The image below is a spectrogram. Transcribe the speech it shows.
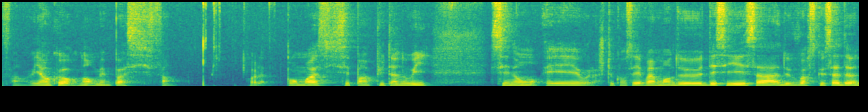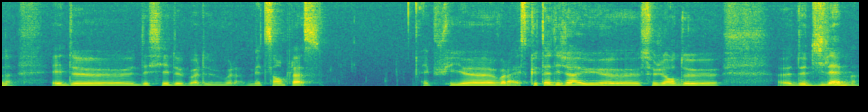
Enfin, il y a encore, non, même pas. Enfin, voilà. Pour moi, si c'est pas un putain de oui, c'est non. Et voilà, je te conseille vraiment d'essayer ça, de voir ce que ça donne et d'essayer de, bah, de voilà, mettre ça en place. Et puis euh, voilà, est-ce que tu as déjà eu euh, ce genre de, euh, de dilemme?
